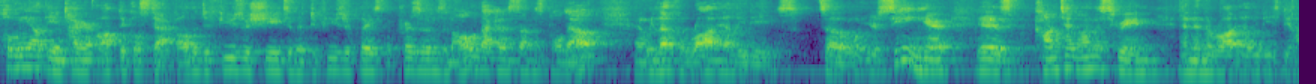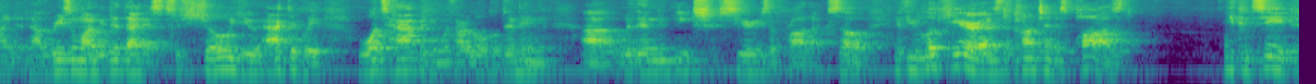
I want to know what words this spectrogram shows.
pulling out the entire optical stack, all the diffuser sheets and the diffuser plates, the prisms, and all of that kind of stuff is pulled out, and we left the raw LEDs. So what you're seeing here is content on the screen and then the raw LEDs behind it. Now the reason why we did that is to show you actively what's happening with our local dimming uh, within each series of products. So if you look here as the content is paused, you can see,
